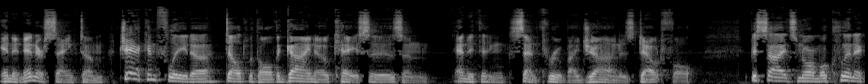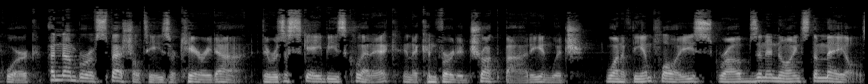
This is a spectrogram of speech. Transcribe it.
In an inner sanctum, Jack and Fleeta dealt with all the gyno cases, and anything sent through by John is doubtful. Besides normal clinic work, a number of specialties are carried on. There is a scabies clinic in a converted truck body in which one of the employees scrubs and anoints the males,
